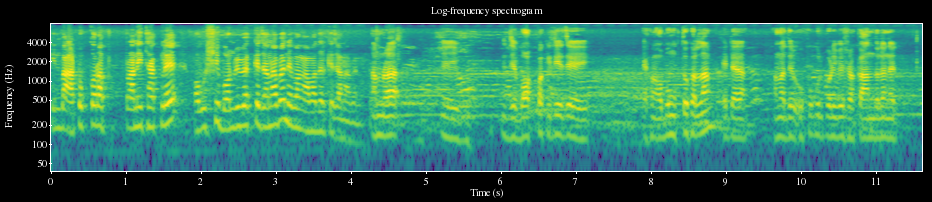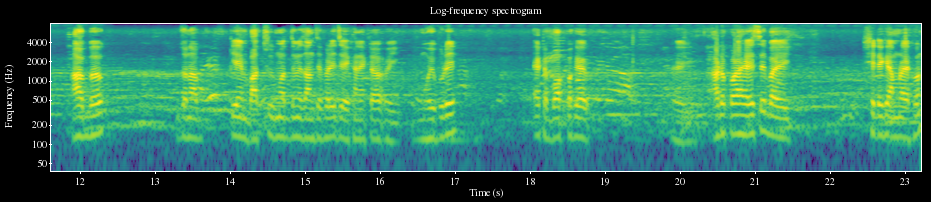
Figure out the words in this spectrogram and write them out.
কিংবা আটক করা প্রাণী থাকলে অবশ্যই বন বিভাগকে জানাবেন এবং আমাদেরকে জানাবেন। আমরা এই যে বক পাখিটি যে এখন অবমুক্ত করলাম, এটা আমাদের উপকূল পরিবেশ রক্ষা আন্দোলনের আহ্বায়ক জনাব কে এম বাচ্চুর মাধ্যমে জানতে পারি যে এখানে একটা ওই মহিপুরে একটা বক পাখি এই আটক করা হয়েছে বা এই সেটাকে আমরা এখন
